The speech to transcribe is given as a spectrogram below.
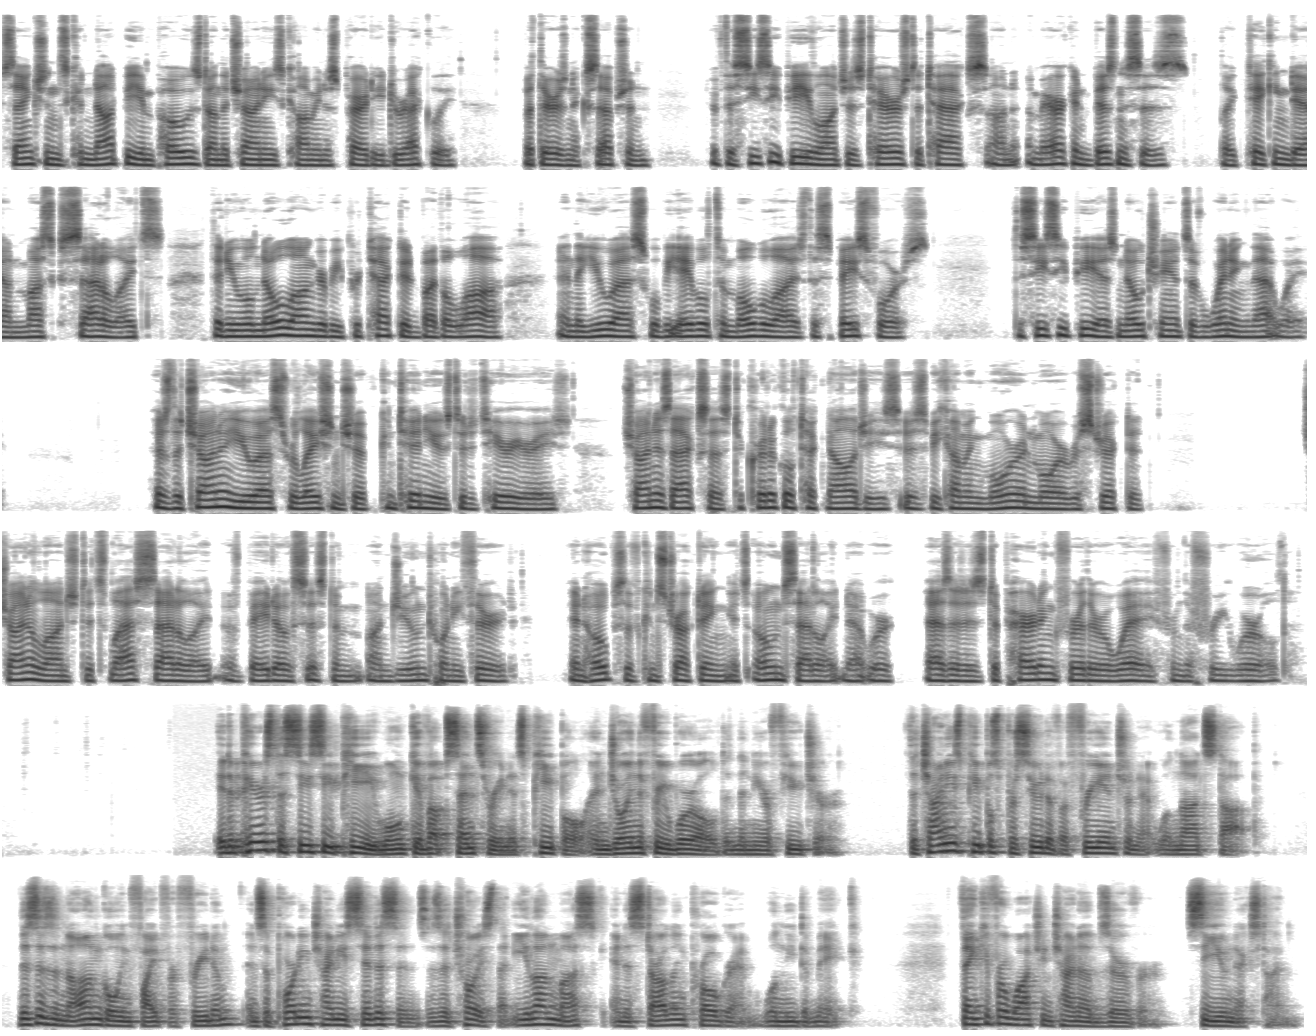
Sanctions cannot be imposed on the Chinese Communist Party directly, but there is an exception. If the CCP launches terrorist attacks on American businesses, like taking down Musk's satellites, then you will no longer be protected by the law, and the U.S. will be able to mobilize the Space Force. The CCP has no chance of winning that way. As the China US relationship continues to deteriorate, China's access to critical technologies is becoming more and more restricted. China launched its last satellite of Beidou system on June 23rd in hopes of constructing its own satellite network as it is departing further away from the free world. It appears the CCP won't give up censoring its people and join the free world in the near future. The Chinese people's pursuit of a free internet will not stop. This is an ongoing fight for freedom, and supporting Chinese citizens is a choice that Elon Musk and his Starlink program will need to make. Thank you for watching China Observer. See you next time.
